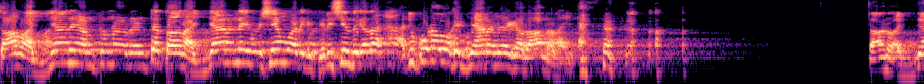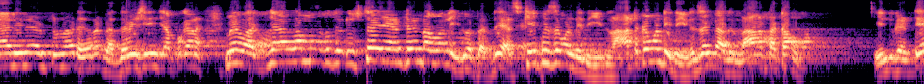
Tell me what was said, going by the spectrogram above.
తాను అజ్ఞాని అంటున్నాడంటే తాను అజ్ఞాని అనే విషయం వాడికి తెలిసింది కదా అది కూడా ఒక జ్ఞానమే కదా అన్నాడు ఆయన. తాను అజ్ఞానినే అంటున్నాడు. ఏదైనా పెద్ద విషయం చెప్పగానే మేము అజ్ఞానం మాకు తెలుస్తాయి ఏంటంటే అవన్నీ ఇదో పెద్ద ఎస్కేపిజం అండి ఇది. ఇది నాటకం అండి ఇది నిజం కాదు నాటకం. ఎందుకంటే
